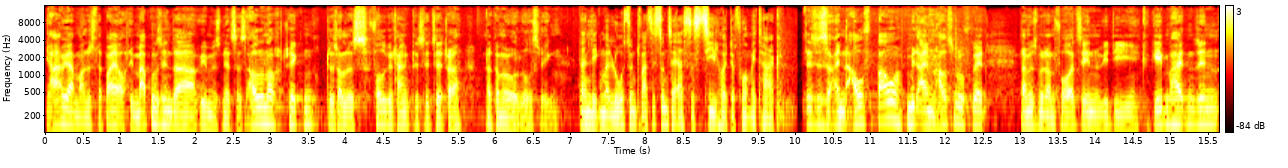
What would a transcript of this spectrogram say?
Ja, wir haben alles dabei. Auch die Mappen sind da. Wir müssen jetzt das Auto noch checken, ob das alles vollgetankt ist etc. Und dann können wir loslegen. Dann legen wir los. Und was ist unser erstes Ziel heute Vormittag? Das ist ein Aufbau mit einem Hausrufgerät. Da müssen wir dann vor Ort sehen, wie die Gegebenheiten sind.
